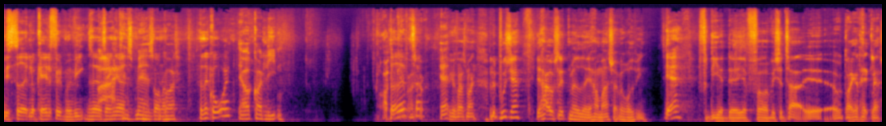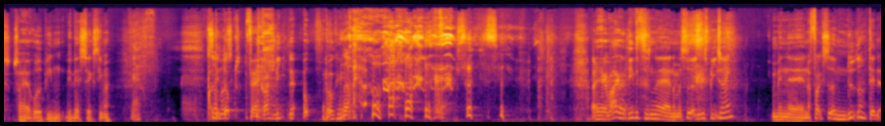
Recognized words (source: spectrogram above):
Vi sidder i et lokale fyldt med vin, så jeg Ej, tænker... den smager nok. godt. Den er god, ikke? Jeg kan godt lide den. Oh, det, faktisk, så? det kan faktisk mange. Og det pudsige er, jeg har jo sådan lidt med, jeg har meget svært ved rødvin. Ja. Fordi at, øh, jeg får, hvis jeg tager øh, og drikker et halvt glas, så har jeg hovedpine de næste 6 timer. Ja. Og Så det er mås- dumt, for jeg kan godt lide det. Oh, er du okay? og jeg kan bare godt lide det, til sådan, øh, når man sidder lige og spiser, ikke? Men øh, når folk sidder og nyder, det er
